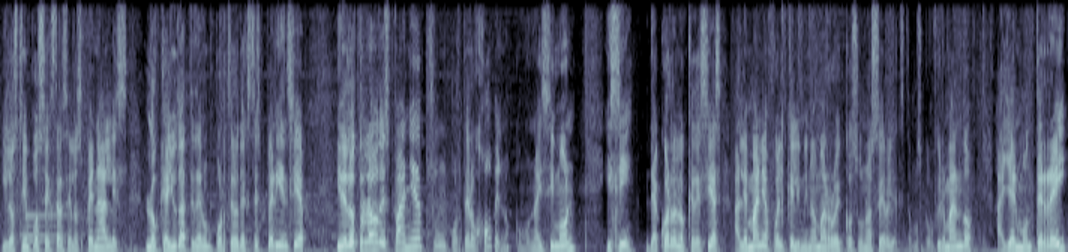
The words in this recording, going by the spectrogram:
y los tiempos extras en los penales, lo que ayuda a tener un portero de esta experiencia. Y del otro lado de España, pues un portero joven, ¿no? Como Nay Simón. Y sí, de acuerdo en lo que decías, Alemania fue el que eliminó a Marruecos 1 a 0, ya que estamos confirmando, allá en Monterrey.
